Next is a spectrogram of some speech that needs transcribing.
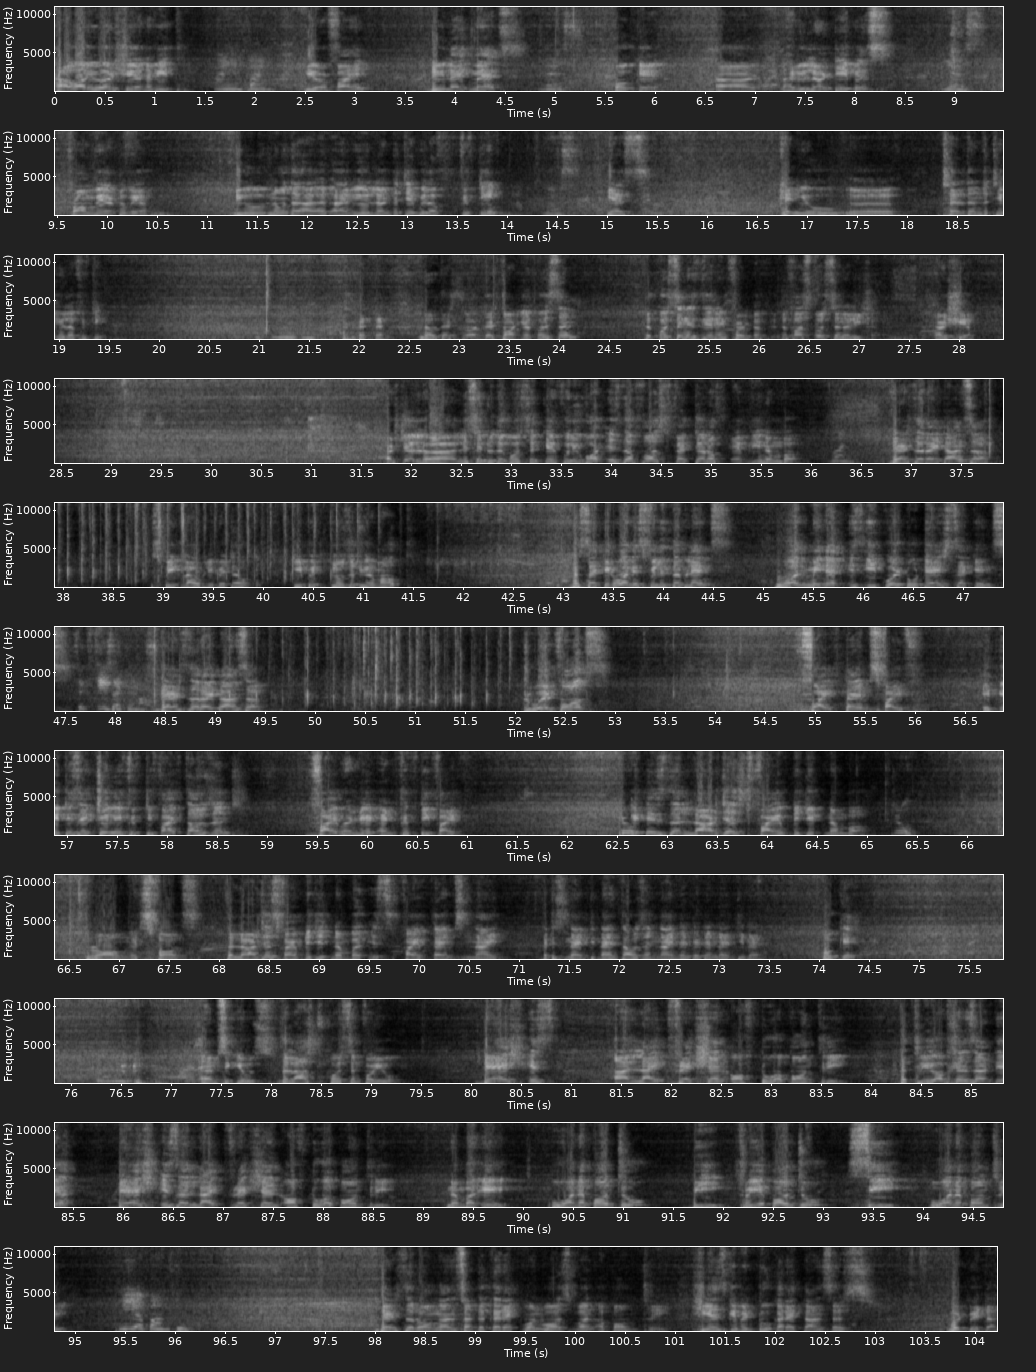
How are you, Arshya Naveed? I am fine. You're fine? Do you like maths? Yes. Okay. Uh, have you learned tables? Yes. From where to where? Do you know the? Uh, have you learned the table of 15? Yes. Yes. Can you uh, tell them the table of 15? no, that's not. That's not your question. The question is there in front of you. The first question, Arisha. Arshya. Arshya, uh, listen to the question carefully. What is the first factor of every number? One. That's the right answer. Speak loudly, better. Okay. Keep it closer to your mouth. The second one is fill in the blanks. One minute is equal to dash seconds. 60 seconds. That's the right answer. True and false? 5 times 5. It, it is actually 55,555. True. It is the largest 5 digit number. True. Wrong, it's false. The largest 5 digit number is 5 times 9. That is 99,999. Okay? MCQs. The last question for you. Dash is a like fraction of 2 upon 3. The three options are there. Dash is a like fraction of 2 upon 3. Number A, 1 upon 2. B, 3 upon 2. C, 1 upon 3. 3 upon 2. That's the wrong answer. The correct one was 1 upon 3. She has given two correct answers. Good beta.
